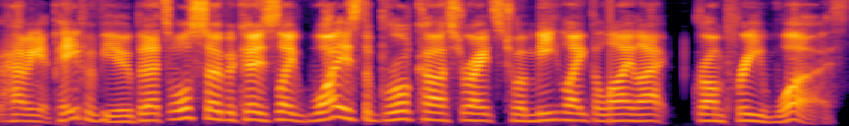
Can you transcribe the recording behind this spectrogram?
having it pay per view, but that's also because like, why is the broadcast rights to a meet like the Lilac Grand Prix worth?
